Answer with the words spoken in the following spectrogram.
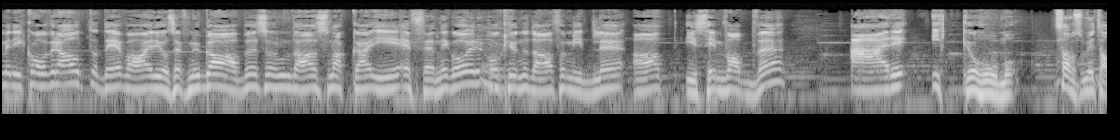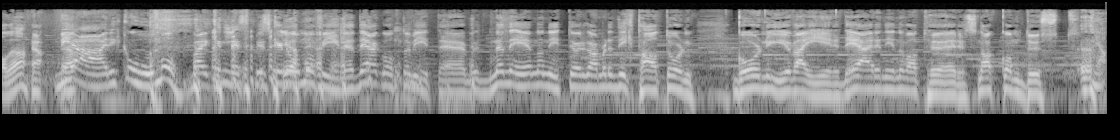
men ikke overalt. Og det var Josef Mugabe som da snakka i FN i går, og kunne da formidle at i Zimbabwe er ikke homo. Samme som Italia. Ja. Vi er ikke homo, verken lesbiske eller homofile. Det er godt å vite. Den 91 år gamle diktatoren går nye veier. Det er en innovatør. Snakk om dust. Ja,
